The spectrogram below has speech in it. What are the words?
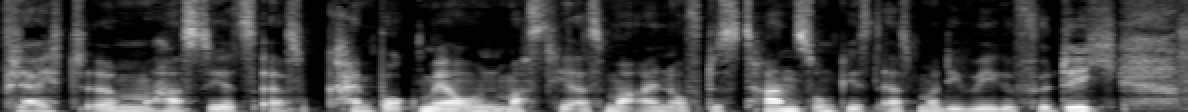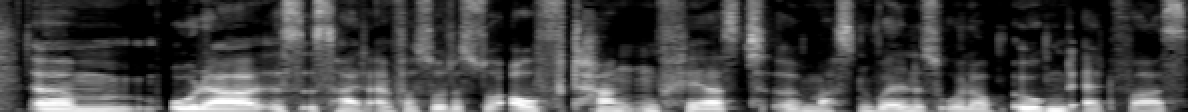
vielleicht ähm, hast du jetzt erst keinen Bock mehr und machst hier erstmal einen auf Distanz und gehst erstmal die Wege für dich. Ähm, oder es ist halt einfach so, dass du auftanken fährst, äh, machst einen Wellnessurlaub, irgendetwas.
